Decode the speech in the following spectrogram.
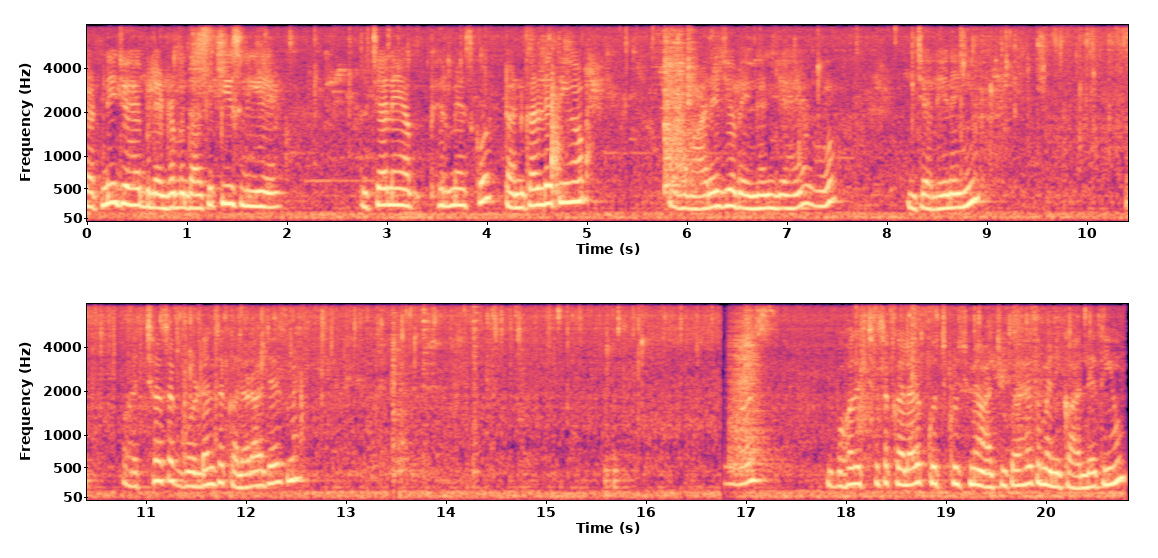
चटनी जो है ब्लेंडर में डाल के पीस ली है। तो चलें अब फिर मैं इसको टर्न कर लेती हूँ अब। तो हमारे जो बैंगन जो हैं वो जले नहीं। और अच्छा सा गोल्डन सा कलर आ जाए इसमें। बस, बहुत अच्छा सा कलर कुछ कुछ में आ चुका है तो मैं निकाल लेती हूँ।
